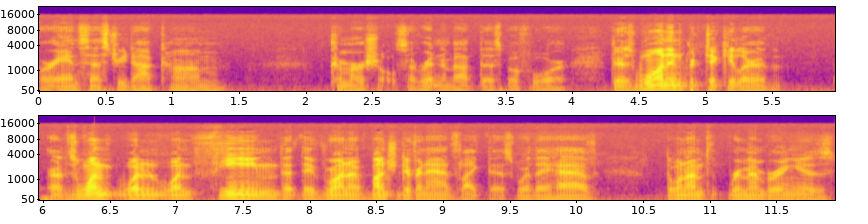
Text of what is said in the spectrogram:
or Ancestry.com commercials. I've written about this before. There's one in particular, or there's one one one theme that they've run a bunch of different ads like this, where they have the one I'm remembering is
